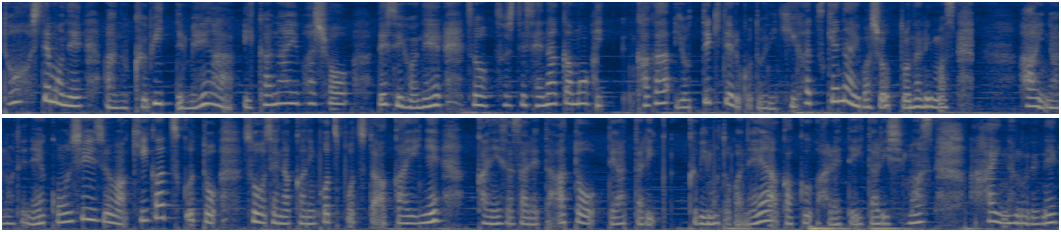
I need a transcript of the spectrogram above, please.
どうしてもねあの首って目がいかない場所ですよねそうそして背中も蚊が寄ってきてることに気がつけない場所となります。はい。なのでね、今シーズンは気がつくと、そう、背中にポツポツと赤いね、蚊に刺された跡であったり、首元がね、赤く腫れていたりします。はい。なのでね、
